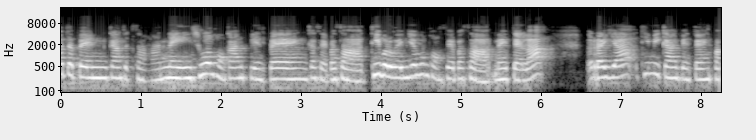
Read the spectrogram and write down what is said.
ก็จะเป็นการศึกษาในช่วงของการเปลี่ยนแปลงกระแสประสาทที่บริเวณเยื่อหุ้มของเซลล์ประสาทในแต่ละ ระยะที่มีการเปลี่ยนแปลงไป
